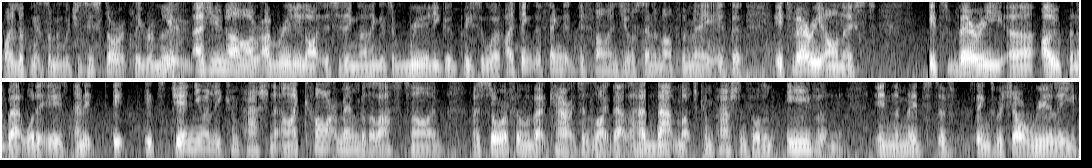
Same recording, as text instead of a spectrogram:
by looking at something which is historically removed. As you know, I, I really like This Is England. I think it's a really good piece of work. I think the thing that defines your cinema for me is that it's very honest. It's very uh, open about what it is, and it, it, it's genuinely compassionate. And I can't remember the last time I saw a film about characters like that that had that much compassion for them, even in the midst of things which are really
